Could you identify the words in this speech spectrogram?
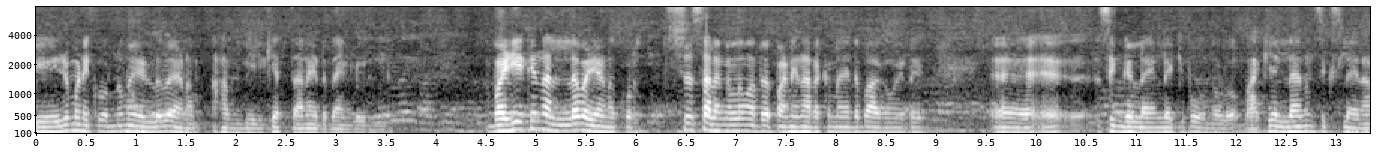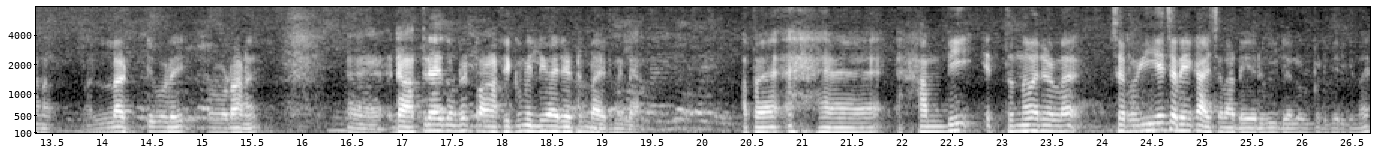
ഏഴ് മണിക്കൂറിന് മുകളിൽ വേണം ഹംപിയിലേക്ക് എത്താനായിട്ട് ബാംഗ്ലൂരിൽ നിന്ന് വഴിയൊക്കെ നല്ല വഴിയാണ്. കുറച്ച് സ്ഥലങ്ങളിൽ മാത്രമേ പണി നടക്കുന്നതിന്റെ ഭാഗമായിട്ട് സിംഗിൾ ലൈനിലേക്ക് പോകുന്നുള്ളൂ. ബാക്കി എല്ലാവരും സിക്സ് ലൈനാണ്. നല്ല അടിപൊളി റോഡാണ്. രാത്രി ആയതുകൊണ്ട് ട്രാഫിക്കും വലിയ കാര്യമായിട്ട് ഉണ്ടായിരുന്നില്ല. അപ്പോൾ ഹംപി എത്തുന്നവരെയുള്ള ചെറിയ ചെറിയ കാഴ്ചകളാണ് ഈ ഒരു വീഡിയോയിൽ ഉൾപ്പെടുത്തിയിരിക്കുന്നത്.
